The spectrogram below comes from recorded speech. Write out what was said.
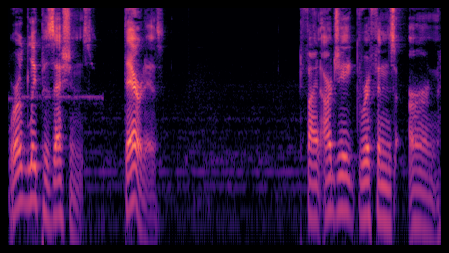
Worldly possessions. There it is. To find R.J. Griffin's urn.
